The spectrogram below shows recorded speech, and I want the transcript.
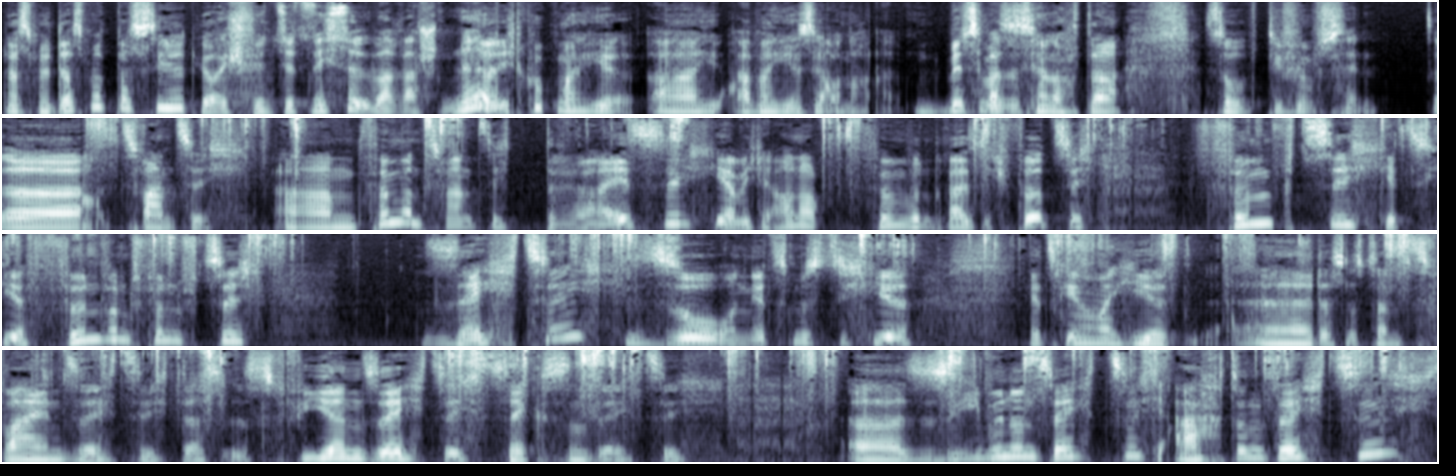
dass mir das mal passiert. Ja, ich find's jetzt nicht so überraschend, Ja, ne? ich guck mal hier, ah, hier, aber hier ist ja auch noch ein bisschen was ist ja noch da. So, die 15. Äh, 20. Ähm, 25, 30, hier habe ich ja auch noch 35, 40, 50, jetzt hier 55, 60. So, und jetzt müsste ich hier, jetzt gehen wir mal hier, äh, das ist dann 62, das ist 64, 66, äh, 67, 68.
